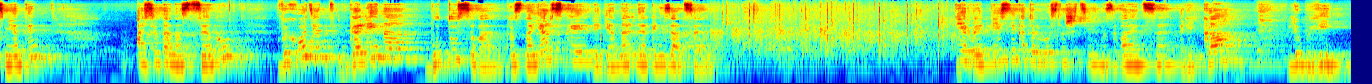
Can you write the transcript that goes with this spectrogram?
аплодисменты. А сюда на сцену выходит Галина Бутусова, Красноярская региональная организация. Первая песня, которую вы услышите, называется «Река любви».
